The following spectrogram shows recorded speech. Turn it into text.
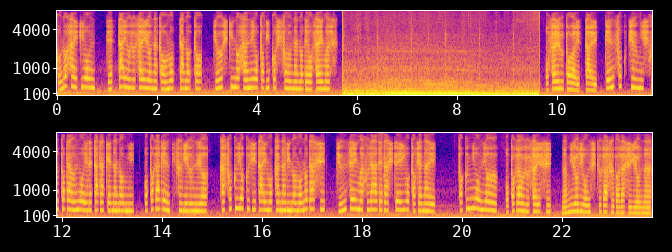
この排気音、絶対うるさいよなと思ったのと、常識の範囲を飛び越しそうなので抑えます。抑えるとは一体、減速中にシフトダウンを入れただけなのに、音が元気すぎるんよ。加速力自体もかなりのものだし、純正マフラーで出していい音じゃない。特に音量、音がうるさいし、何より音質が素晴らしいよな。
